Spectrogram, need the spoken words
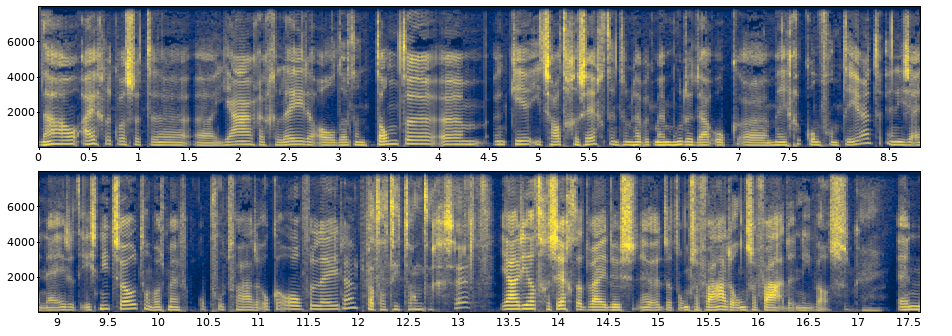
Nou, eigenlijk was het uh, uh, jaren geleden al dat een tante um, een keer iets had gezegd. En toen heb ik mijn moeder daar ook uh, mee geconfronteerd. En die zei: Nee, dat is niet zo. Toen was mijn opvoedvader ook al overleden. Wat had die tante gezegd? Ja, die had gezegd dat wij dus dat onze vader onze vader niet was. Okay. En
